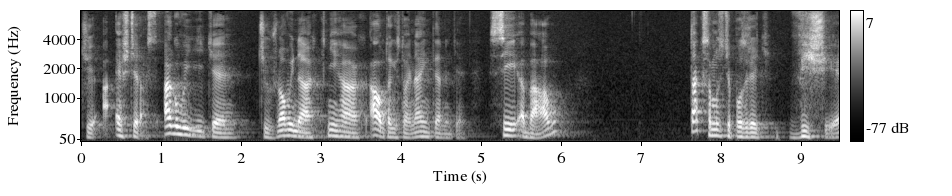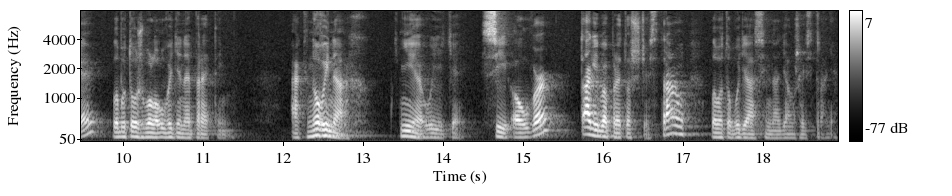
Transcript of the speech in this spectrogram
Čiže ešte raz, ak uvidíte, či už v novinách, knihách, alebo takisto aj na internete, see above, tak sa musíte pozrieť vyššie, lebo to už bolo uvedené predtým. Ak v novinách, knihe uvidíte see over, tak iba pretočte stranu, lebo to bude asi na ďalšej strane.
